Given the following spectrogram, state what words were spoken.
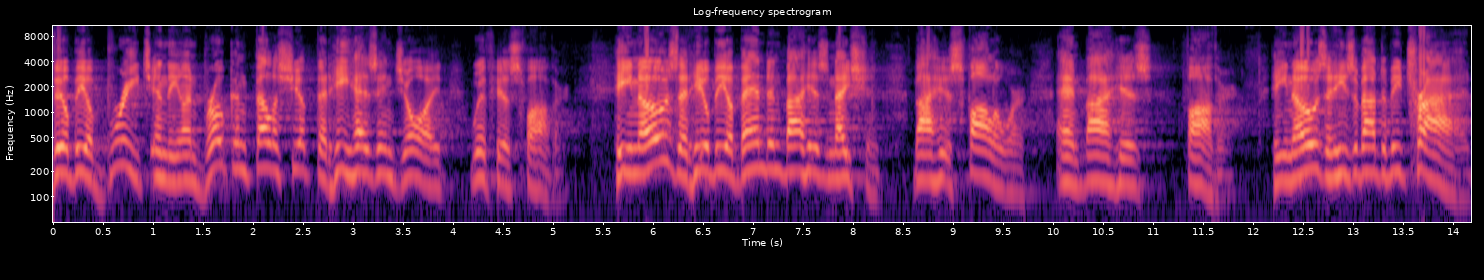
there'll be a breach in the unbroken fellowship that he has enjoyed with his Father. He knows that he'll be abandoned by his nation, by his follower, and by his father. He knows that he's about to be tried,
